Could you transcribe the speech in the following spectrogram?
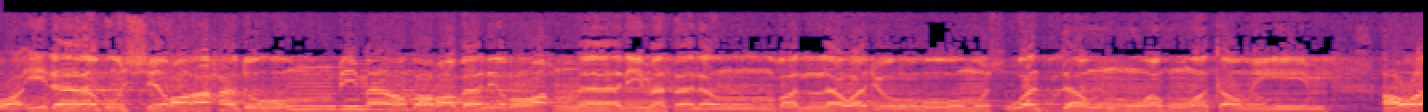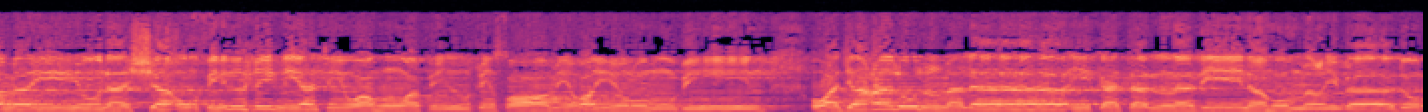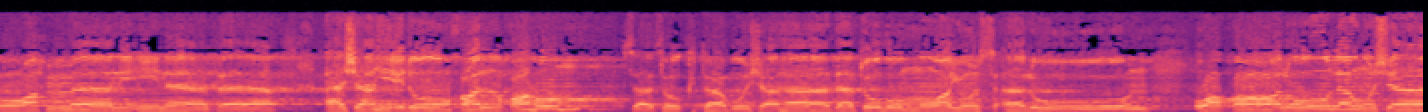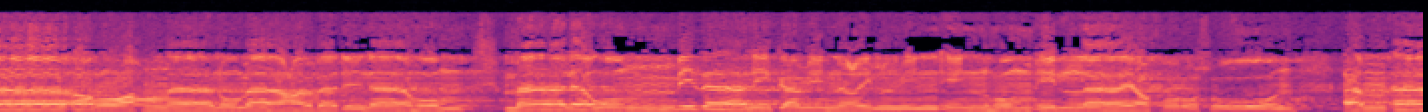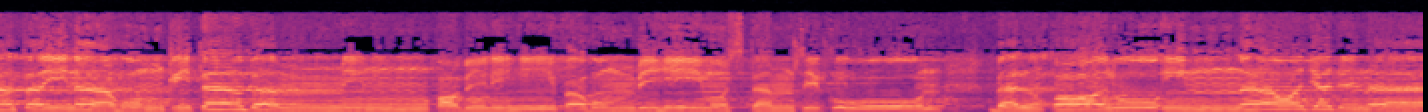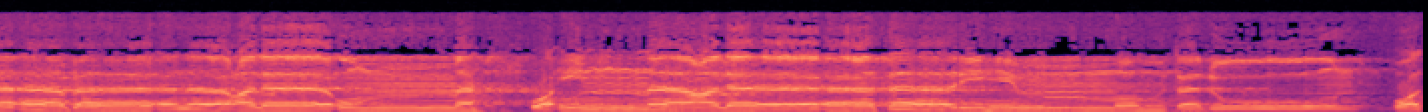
وإذا بشر أحدهم بما ضرب للرحمن مثلا ظل وجهه مسودا وهو كظيم أومن ينشأ في الحلية وهو في الخصام غير مبين وجعلوا الملائكة الذين هم عباد الرحمن إناثا. أشهدوا خلقهم؟ ستكتب شهادتهم ويسألون. وقالوا لو شاء الرحمن ما عبدناهم ما لهم بذلك من علم. يخرصون أم آتيناهم كتابا من قبله فهم به مستمسكون بل قالوا إنا وجدنا آباءنا على أمة وإنا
